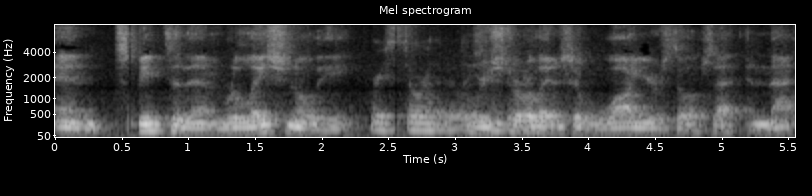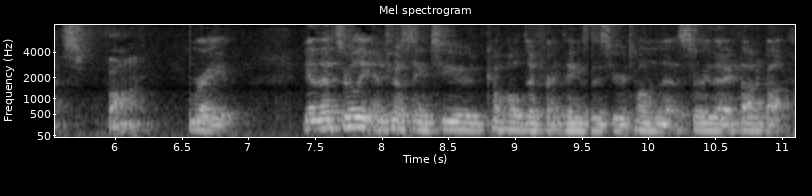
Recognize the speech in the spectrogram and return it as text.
and speak to them relationally, Restore the relationship. restore relationship while you're still upset, and that's fine. Right. Yeah, that's really interesting too. A couple of different things as you were telling that story that I thought about.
